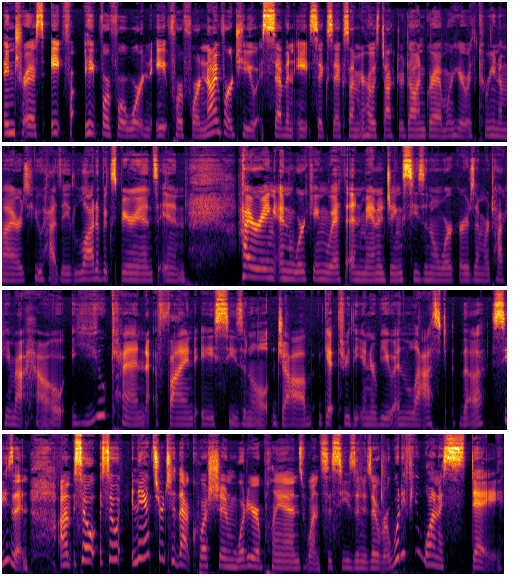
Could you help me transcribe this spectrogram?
interests? 844 Wharton 844 942 7866 I'm your host Dr. Dawn Graham. We're here with Karina Myers who has a lot of experience in hiring and working with and managing seasonal workers. And we're talking about how you can find a seasonal job, get through the interview, and last the season. Um, so, so in answer to that question, what are your plans once the season is over? What if you want to stay?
